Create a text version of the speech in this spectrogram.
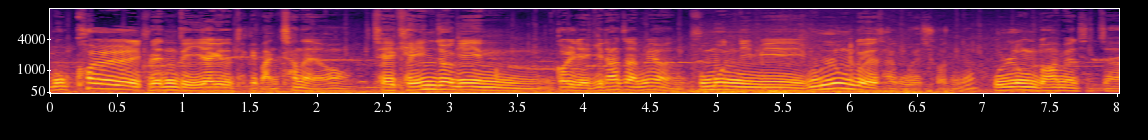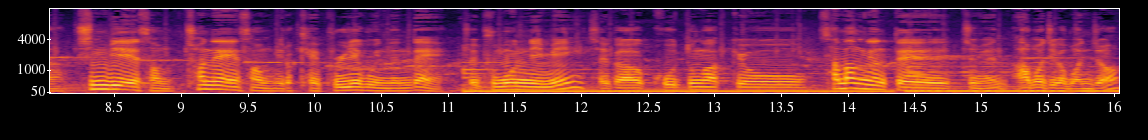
로컬 브랜드 이야기도 되게 많잖아요. 제 개인적인 걸 얘기를 하자면 부모님이 울릉도에 살고 계시거든요. 울릉도 하면 진짜 신비의 섬, 천혜의 섬 이렇게 불리고 있는데 저희 부모님이 제가 고등학교 3학년 때쯤엔 아버지가 먼저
